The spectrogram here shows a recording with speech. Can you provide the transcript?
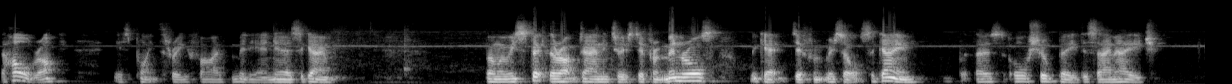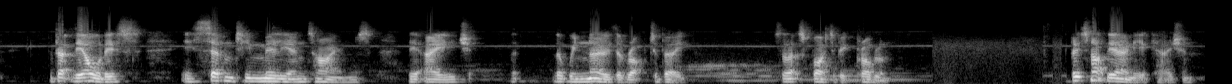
The whole rock is 0.35 million years ago. But when we split the rock down into its different minerals, we get different results again, but those all should be the same age. In fact, the oldest is 70 million times the age that, that we know the rock to be. So that's quite a big problem. But it's not the only occasion.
